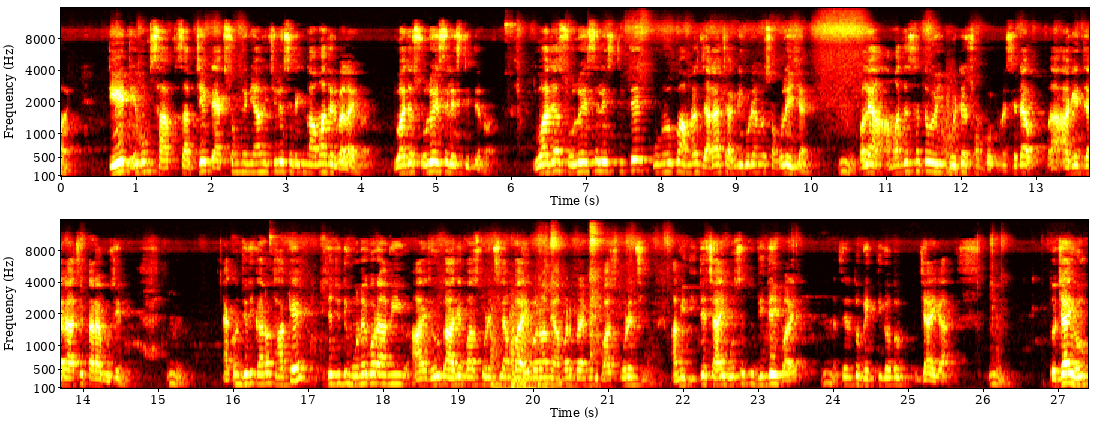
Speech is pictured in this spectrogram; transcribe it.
নয়। টেট এবং সাবজেক্ট একসঙ্গে নেওয়া হয়েছিল, সেটা কিন্তু আমাদের বেলায় নয়। দু হাজার ষোলো এস এল এসটিতে নয়। দু হাজার ষোলো এস এল এসটিতে কোনো রকম আমরা যারা চাকরি করি, আমরা সকলেই জানি। হুম, ফলে আমাদের সাথে ওই, ওইটার সম্পর্ক নেই সেটা আগের যারা আছে, তারা বুঝেনি। হুম, এখন যদি কারও থাকে, সে যদি মনে করে আমি যেহেতু আগে পাস করেছিলাম বা এবারও আমি আপার প্রাইমারি পাস করেছি, আমি দিতে চাই বসে তো দিতেই পারে। সেটা তো ব্যক্তিগত জায়গা। হুম, তো যাই হোক,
